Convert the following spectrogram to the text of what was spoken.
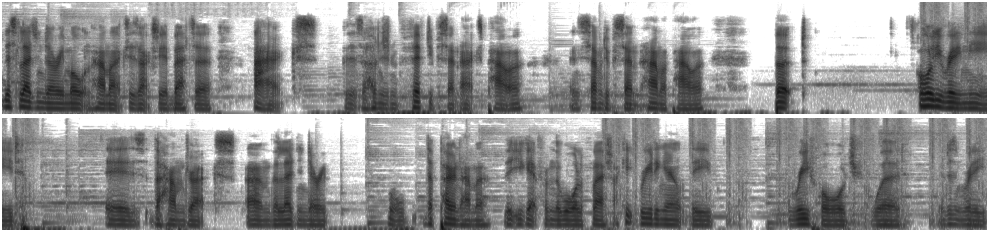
this legendary molten ham axe is actually a better axe because it's 150% axe power and 70% hammer power. But all you really need is the hamdrax and the legendary, well, the Pwnhammer that you get from the wall of flesh. I keep reading out the reforge word. It doesn't really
